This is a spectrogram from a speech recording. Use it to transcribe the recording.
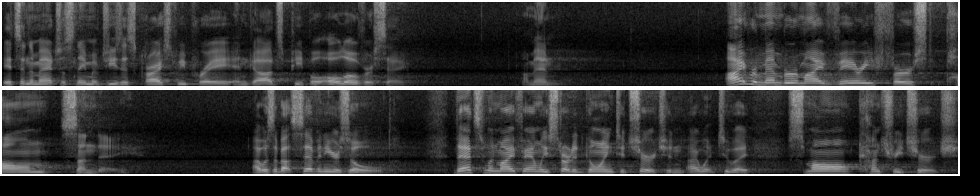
It's in the matchless name of Jesus Christ we pray, and God's people all over say, Amen. I remember my very first Palm Sunday. I was about seven years old. That's when my family started going to church, and I went to a small country church.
